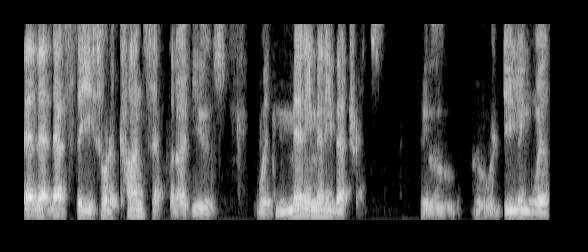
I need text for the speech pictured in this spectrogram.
And that, that's the sort of concept that I've used with many, many veterans who, who were dealing with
